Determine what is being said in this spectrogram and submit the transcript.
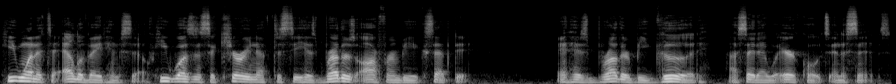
He wanted to elevate himself. He wasn't secure enough to see his brother's offering be accepted and his brother be good I say that with air quotes in a sense.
